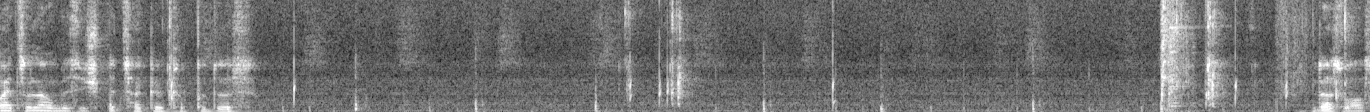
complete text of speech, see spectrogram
Mal so lange, bis die Spitzhacke kaputt ist. Das war's.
